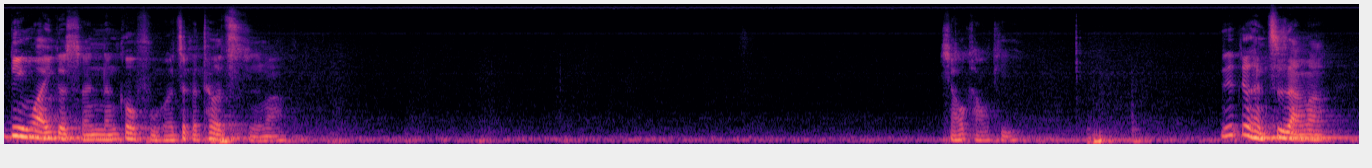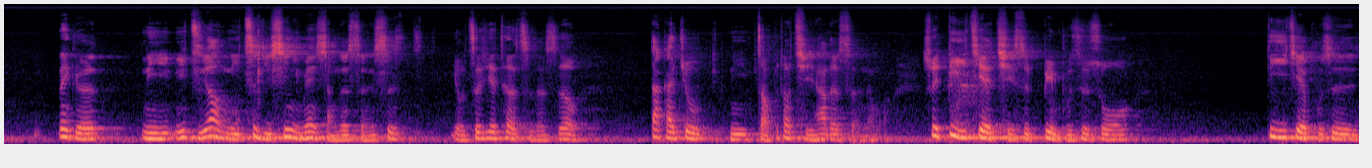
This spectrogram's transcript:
另外一个神能够符合这个特质吗？小考题，那就很自然嘛。那个你你只要你自己心里面想的神是有这些特质的时候，大概就你找不到其他的神了嘛。所以第一届其实并不是说，第一届不是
